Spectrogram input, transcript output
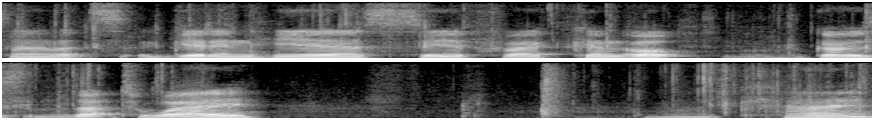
So let's get in here, see if I can... Oh, goes that way. Okay.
